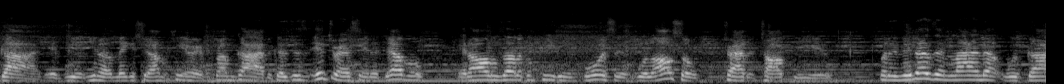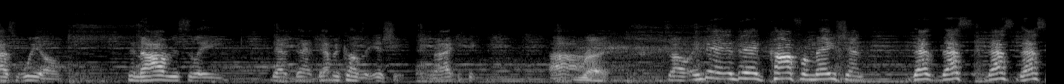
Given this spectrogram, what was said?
God. If you you know making sure I'm hearing from God because it's interesting. The devil and all those other competing voices will also try to talk to you, but if it doesn't line up with God's will, then obviously that that that becomes an issue, right? Uh, Right. so and then and then confirmation, that that's that's that's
